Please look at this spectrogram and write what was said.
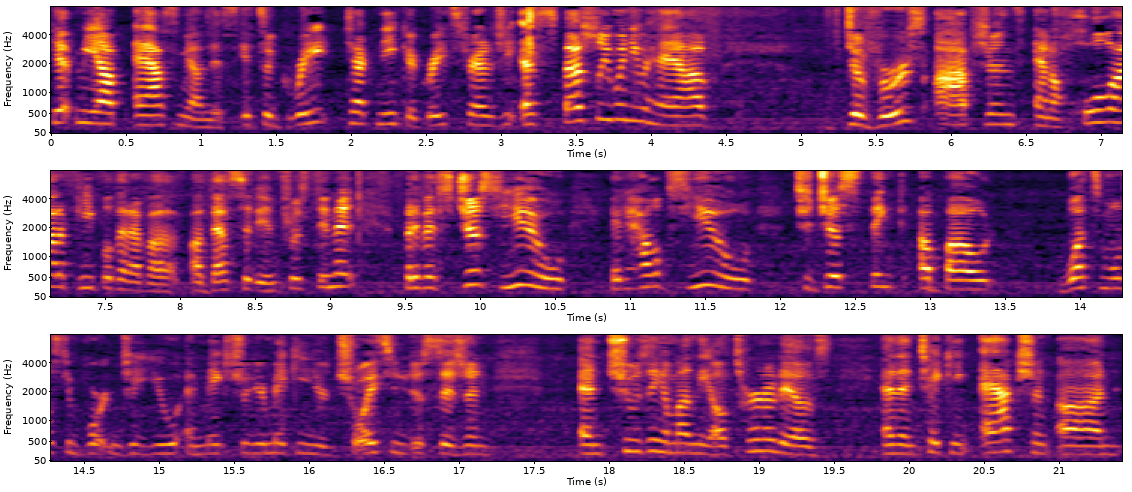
Hit me up, ask me on this. It's a great technique, a great strategy, especially when you have diverse options and a whole lot of people that have a, a, vested interest in it. But if it's just you, it helps you to just think about what's most important to you and make sure you're making your choice and your decision and choosing among the alternatives and then taking action on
